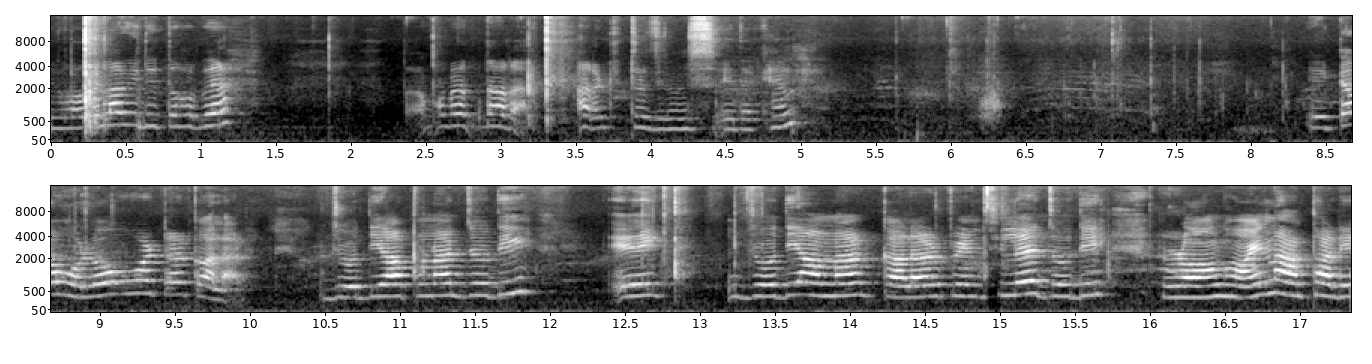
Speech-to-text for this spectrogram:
এইভাবে লাগিয়ে দিতে হবে। তারপরে দাঁড়া, আরেকটা জিনিস, এই দেখেন। এটা হলো ওয়াটার কালার যদি আপনার, যদি এই, যদি আমার কালার পেন্সিলে যদি রং হয় না, তাহলে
